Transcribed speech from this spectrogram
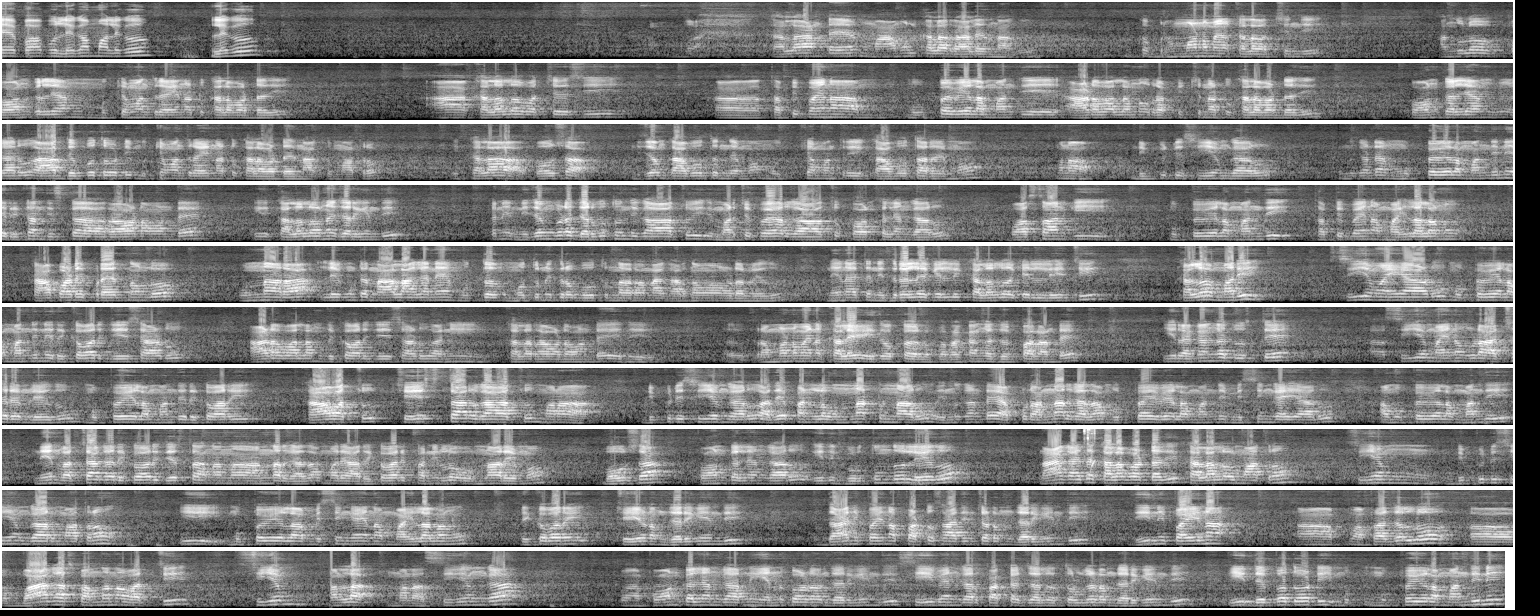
ఏ బాబు లెగమ్మా లెగు లెగు. కళ అంటే మామూలు కళ రాలేదు నాకు. ఒక బ్రహ్మాండమైన కళ వచ్చింది. అందులో పవన్ కళ్యాణ్ ముఖ్యమంత్రి అయినట్టు కళ పడ్డది. ఆ కళలో వచ్చేసి తప్పిపోయిన ముప్పై వేల మంది ఆడవాళ్ళను రప్పించినట్టు కలబడ్డది పవన్ కళ్యాణ్ గారు ఆ దెబ్బతోటి ముఖ్యమంత్రి అయినట్టు కలబడ్డది నాకు మాత్రం. ఈ కళ బహుశా నిజం కాబోతుందేమో ముఖ్యమంత్రి కాబోతారేమో మన డిప్యూటీ సీఎం గారు. ఎందుకంటే ముప్పై వేల మందిని రిటర్న్ తీసుకురావడం అంటే ఇది కళలోనే జరిగింది. కానీ నిజం కూడా జరుగుతుంది కావచ్చు ఇది మర్చిపోయారు కావచ్చు పవన్ కళ్యాణ్ గారు. వాస్తవానికి ముప్పై వేల మంది తప్పిపోయిన మహిళలను కాపాడే ప్రయత్నంలో ఉన్నారా లేకుంటే నాలాగానే ముద్ద ముద్దు నిద్రపోతున్నారా నాకు అర్థం అవ్వడం లేదు. నేనైతే నిద్రలోకి వెళ్ళి కళలోకి వెళ్ళి లేచి కళ మరి సీఎం అయ్యాడు ముప్పై వేల మందిని రికవరీ చేశాడు ఆడవాళ్ళని రికవరీ చేశాడు అని కళ రావడం అంటే ఇది బ్రహ్మాండమైన కళే ఇది ఒక రకంగా చెప్పాలంటే ఈ రకంగా చూస్తే సీఎం అయినా కూడా ఆశ్చర్యం లేదు. ముప్పై వేల మంది రికవరీ కావచ్చు చేస్తారు కావచ్చు మన డిప్యూటీ సీఎం గారు అదే పనిలో ఉన్నట్టున్నారు. ఎందుకంటే అప్పుడు అన్నారు కదా ముప్పై వేల మంది మిస్సింగ్ అయ్యారు. ఆ ముప్పై వేల మంది నేను వచ్చాక రికవరీ చేస్తానన్న అన్నారు కదా మరి ఆ రికవరీ పనిలో ఉన్నారేమో. బహుశా పవన్ కళ్యాణ్ గారు ఇది గుర్తుందో లేదో నాకైతే కలబడ్డది. కళలో మాత్రం సీఎం డిప్యూటీ సీఎం గారు మాత్రం ఈ ముప్పై వేల మిస్సింగ్ అయిన మహిళలను రికవరీ చేయడం జరిగింది. దానిపైన పట్టు సాధించడం జరిగింది. దీనిపైన ప్రజల్లో బాగా స్పందన వచ్చి సీఎం మళ్ళా మన సీఎంగా పవన్ కళ్యాణ్ గారిని ఎన్నుకోవడం జరిగింది. సీఎం గారు పక్క జల తొలగడం జరిగింది. ఈ దెబ్బతోటి ముప్పై వేల మందిని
